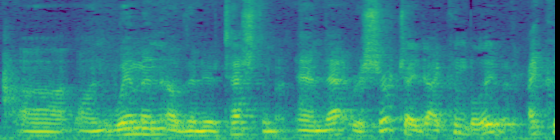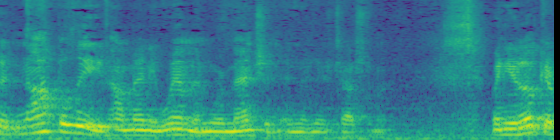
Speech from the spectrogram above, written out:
uh, on women of the New Testament, and that research I, I couldn't believe it. I could not believe how many women were mentioned in the New Testament. When you look at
